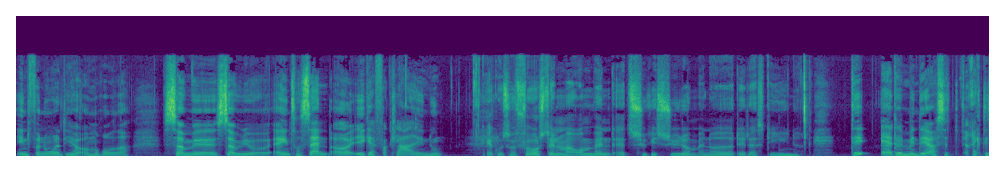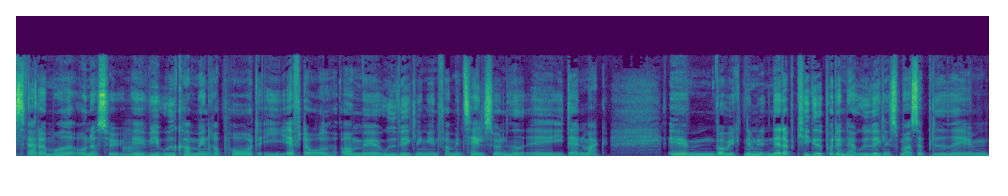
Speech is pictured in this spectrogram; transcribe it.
inden for nogle af de her områder, som, øh, som jo er interessant og ikke er forklaret endnu. Jeg kunne så forestille mig omvendt, at psykisk sygdom er noget af det, der er stigende. Det er det, men det er også et rigtig svært område at undersøge. Mm. Vi udkom med en rapport i efteråret om øh, udviklingen inden for mental sundhed øh, i Danmark, øh, hvor vi nemlig netop kiggede på den her udvikling, som også er blevet, øh,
